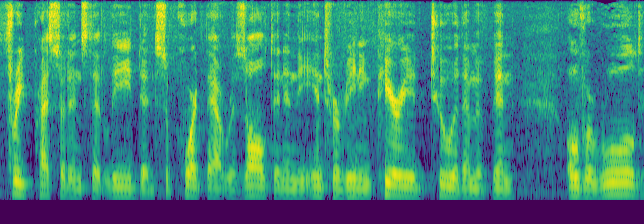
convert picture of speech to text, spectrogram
three precedents that lead and support that result, and in the intervening period, two of them have been overruled,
